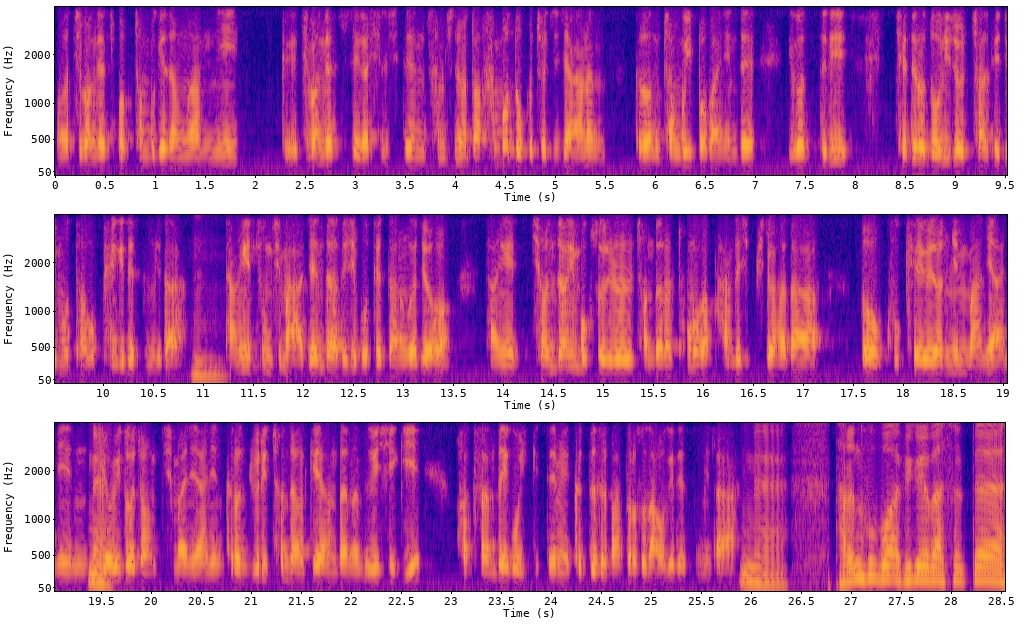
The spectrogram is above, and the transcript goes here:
어, 지방자치법 전부 개정안이 그 지방자치제가 실시된 30년 동안 한 번도 고쳐지지 않은 그런 정부 입법안인데 이것들이 제대로 논의조차 되지 못하고 폐기됐습니다. 음. 당의 중심 아젠다가 되지 못했다는 거죠. 당의 현장의 목소리를 전달할 통로가 반드시 필요하다. 또 국회의원님만이 아닌 네. 여의도 정치만이 아닌 그런 유리천장을 깨야 한다는 의식이 확산되고 있기 때문에 그 뜻을 받들어서 나오게 됐습니다. 네. 다른 후보와 비교해 봤을 때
